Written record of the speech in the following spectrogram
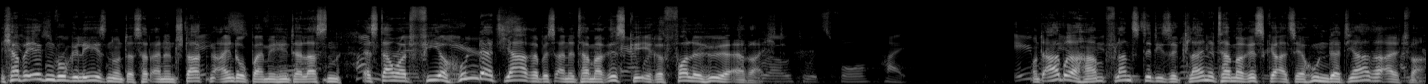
Ich habe irgendwo gelesen, und das hat einen starken Eindruck bei mir hinterlassen, es dauert 400 Jahre, bis eine Tamariske ihre volle Höhe erreicht. Und Abraham pflanzte diese kleine Tamariske, als er 100 Jahre alt war.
